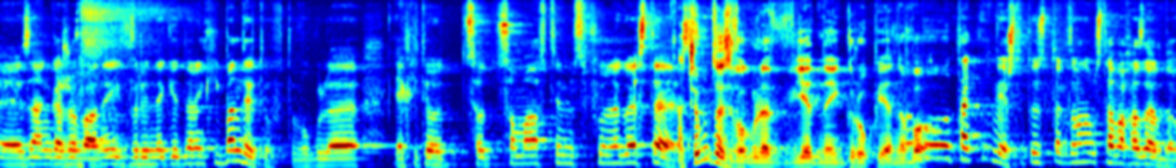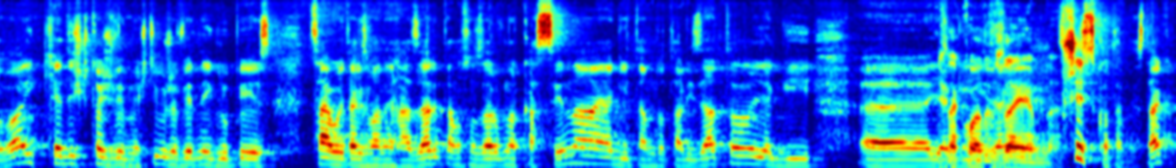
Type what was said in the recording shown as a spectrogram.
E, zaangażowanych w rynek jednorękich bandytów. To w ogóle, jaki to, co, co ma w tym wspólnego STS? A czemu to jest w ogóle w jednej grupie? No, no bo... bo tak, wiesz, to, to jest tak zwana ustawa hazardowa i kiedyś ktoś wymyślił, że w jednej grupie jest cały tak zwany hazard, tam są zarówno kasyna, jak i tam totalizator, jak i... E, jak Zakłady i, wzajemne. Wszystko tam jest, tak?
